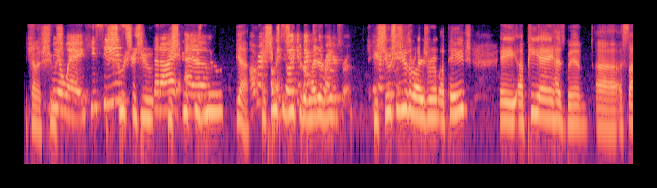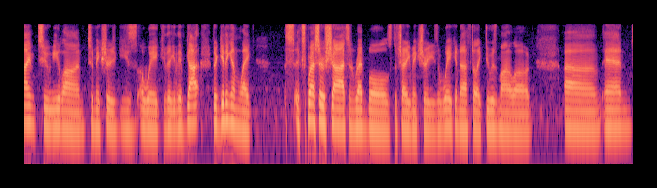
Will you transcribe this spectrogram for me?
He kind of Shoosh me shushes, away. He sees shushes you. that I shushes am. you. Yeah. All right. He Okay, shushes so I you get to the back to the writer's room. writer's room. He shushes you to the writer's room. A page, a, a PA has been uh, assigned to Elon to make sure he's awake. They, they've got, they're getting him like espresso shots and Red Bulls to try to make sure he's awake enough to like do his monologue. Um, and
